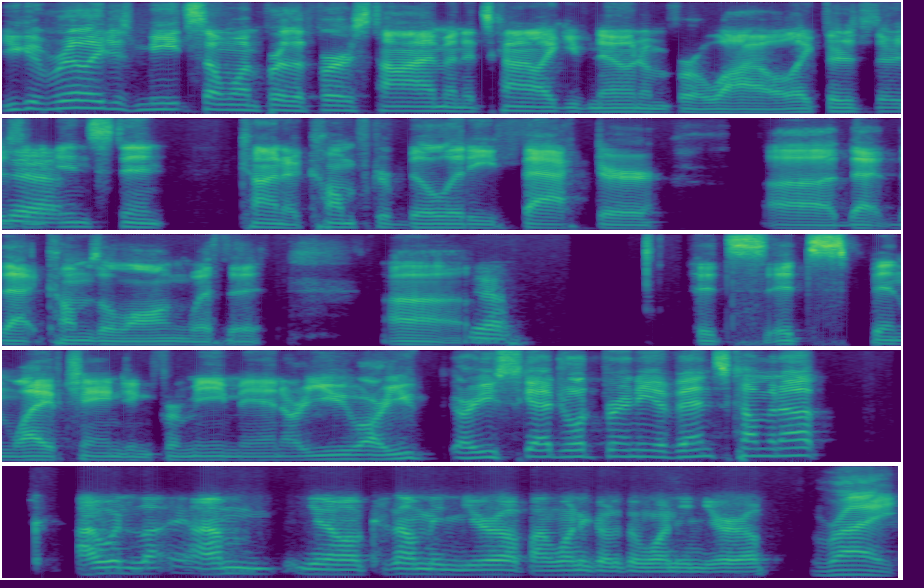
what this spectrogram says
you can really just meet someone for the first time, and it's kind of like you've known them for a while. Like there's there's Yeah. an instant kind of comfortability factor uh, that that comes along with it. Um, Yeah. it's it's been life changing for me, man. Are you are you are you scheduled for any events coming up? i would i'm you know because i'm in europe i want to go to the one in europe Right.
